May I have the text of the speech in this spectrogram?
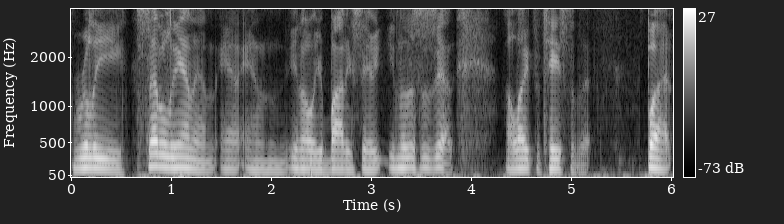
really settle in and, and, and, you know, your body say, you know, this is it. I like the taste of it. But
